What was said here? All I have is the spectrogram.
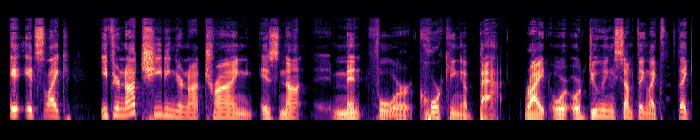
it, it's like if you're not cheating, you're not trying is not meant for corking a bat, right? Or or doing something like like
